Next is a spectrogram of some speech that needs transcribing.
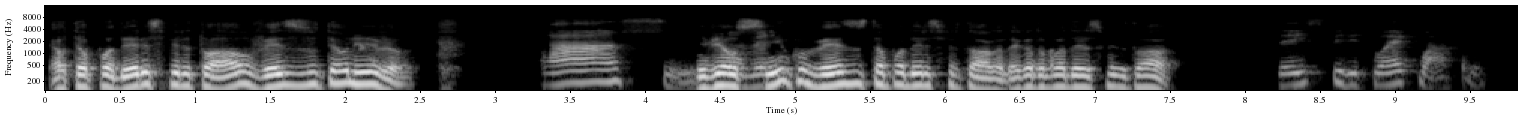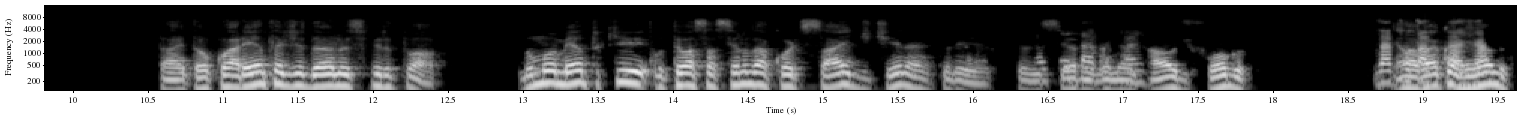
É o teu poder espiritual vezes o teu nível. Ah, sim. Nível Bom, meu 5 vezes teu poder espiritual. Quanto é que é o teu poder espiritual? poder espiritual é 4. Tá, então 40 de dano espiritual. No momento que o teu assassino da corte sai de ti, né? Aquele, aquele ser elemental de fogo, Vai ela vai com o cajado. correndo.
